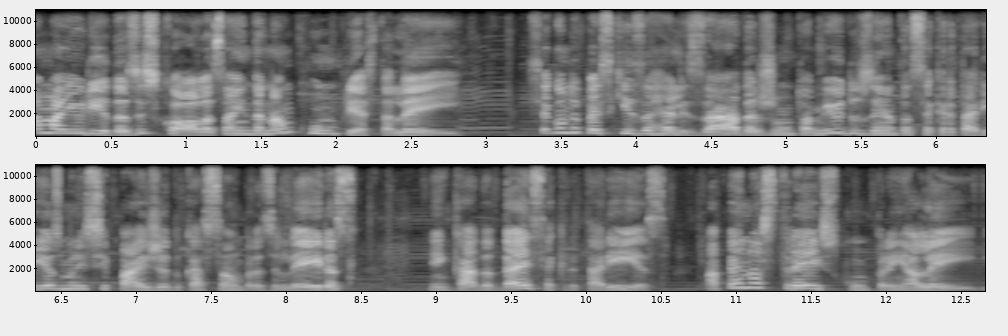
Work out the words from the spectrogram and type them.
a maioria das escolas ainda não cumpre esta lei. Segundo pesquisa realizada junto a 1.200 secretarias municipais de educação brasileiras, em cada 10 secretarias, apenas três cumprem a lei.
